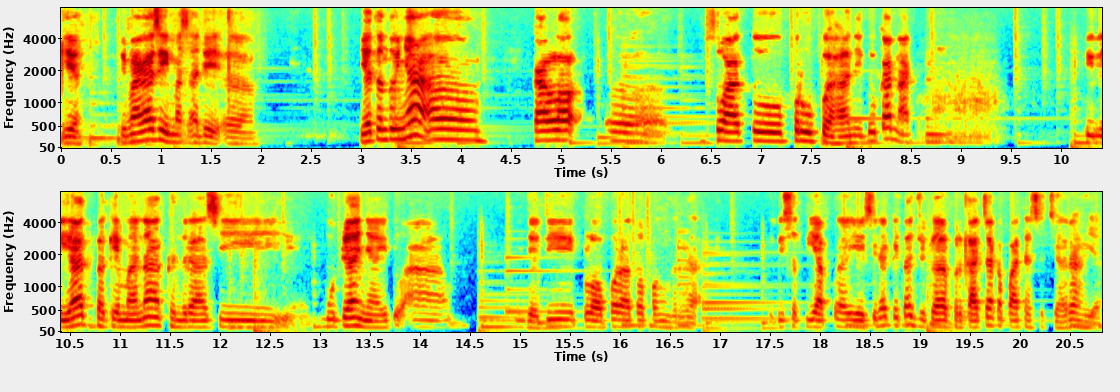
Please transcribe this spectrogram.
Iya terima kasih Mas Ade. Uh, ya tentunya uh, kalau uh, suatu perubahan itu kan akan dilihat bagaimana generasi mudanya itu uh, menjadi pelopor atau penggerak. Jadi setiap eh, ya istilah kita juga berkaca kepada sejarah ya.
